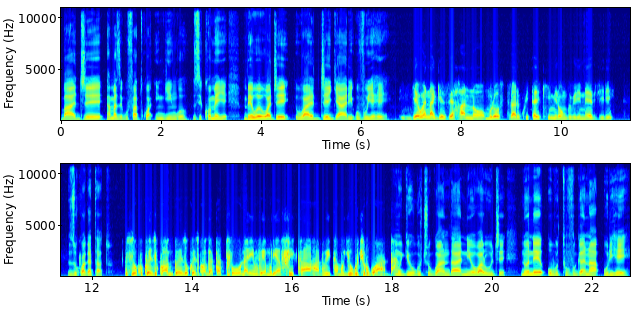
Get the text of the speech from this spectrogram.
baje hamaze gufatwa ingingo zikomeye. Mbe wewe waje waje ryari uvuye he? Ngewe nageze hano muri Australia ku itariki mirongo ibiri n'ebyiri. Z'ukwa gatatu. Z'ukwezi kwa gatatu nari mvuye muri afurika ahantu bita mu gihugu cy'u rwanda. Mu gihugu cy'u rwanda niyo wari uje. None ubu tuvugana uri he?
